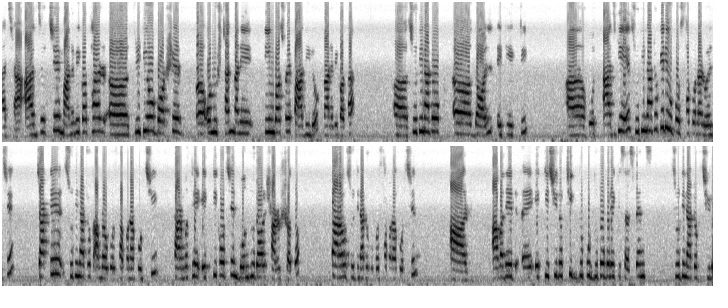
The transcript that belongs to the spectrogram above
আচ্ছা আজ হচ্ছে মানবিকতার আহ, তৃতীয় বর্ষের অনুষ্ঠান মানে তিন বছরে পা দিল মানবিকতা। আহ, শ্রুতি নাটক আহ, দল এটি একটি। আজকে শ্রুতি নাটকেরই উপস্থাপনা রয়েছে। চারটে শ্রুতি নাটক আমরা উপস্থাপনা করছি। তার মধ্যে একটি করছেন বন্ধু দল সারস্বত। তারাও শ্রুতি নাটক উপস্থাপনা করছেন। আর আমাদের একটি ছিল ঠিক দুপুর দুটো বলে একটি সাসপেন্স। শ্রুতি নাটক ছিল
